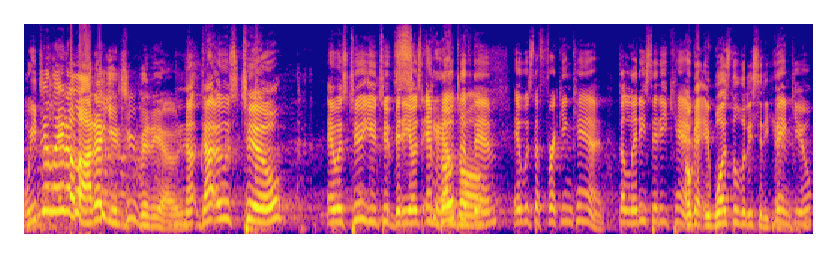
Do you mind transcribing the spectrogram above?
We delete a lot of YouTube videos. no, that was two. It was two YouTube videos, and both of them, it was the freaking can, the Liddy City can. Okay, it was the Liddy City can. Thank you,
